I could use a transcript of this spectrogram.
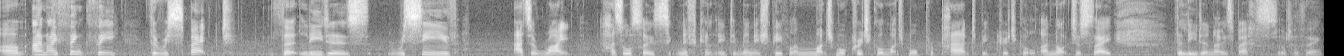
Um, and I think the, the respect that leaders receive as a right has also significantly diminished. People are much more critical, much more prepared to be critical, and not just say, the leader knows best, sort of thing.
